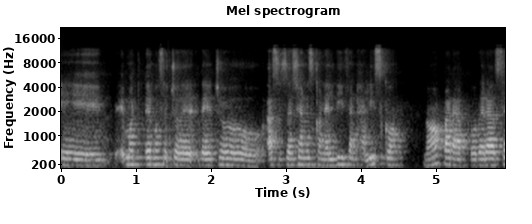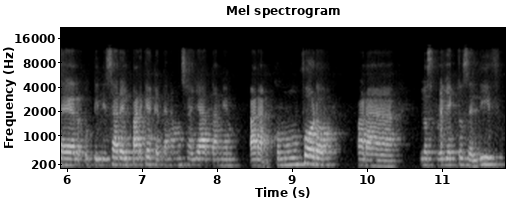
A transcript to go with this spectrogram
eh, hemos, hecho, de, hecho, asociaciones con el DIF en Jalisco, ¿no? Para poder hacer, utilizar el parque que tenemos allá también para, como un foro para los proyectos del DIF.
